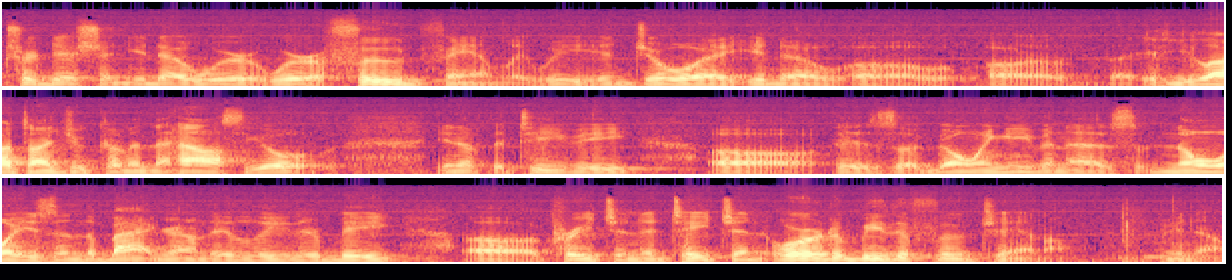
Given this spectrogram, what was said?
tradition. You know, we're we're a food family. We enjoy. You know, uh, uh, you, a lot of times you come in the house, you'll, you know, if the TV uh, is going even as noise in the background, it'll either be preaching and teaching or it'll be the food channel. You know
